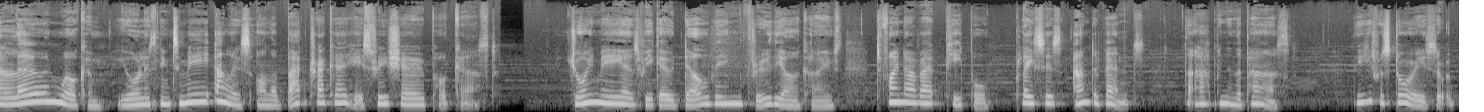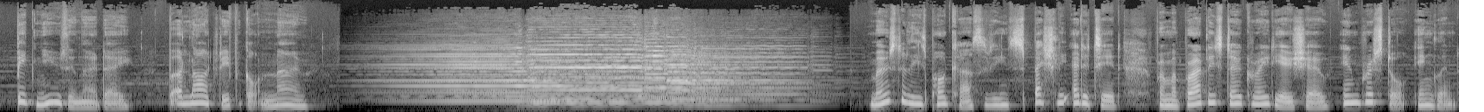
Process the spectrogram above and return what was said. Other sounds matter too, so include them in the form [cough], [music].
Hello and welcome. You're listening to me, Alice, on the Backtracker History Show podcast. Join me as we go delving through the archives to find out about people, places, and events that happened in the past. These were stories that were big news in their day, but are largely forgotten now. Most of these podcasts have been specially edited from a Bradley Stoke radio show in Bristol, England.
